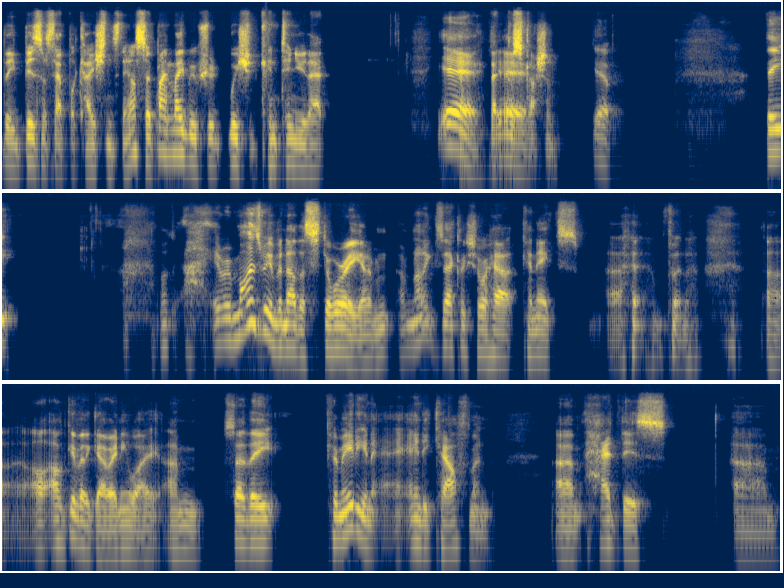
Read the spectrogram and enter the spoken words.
the business applications now. So maybe we should we should continue that yeah, that yeah. discussion. Yep. The look, it reminds me of another story, and I'm, I'm not exactly sure how it connects, uh, but uh, I'll, I'll give it a go anyway. Um, so the comedian Andy Kaufman um, had this. Um,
